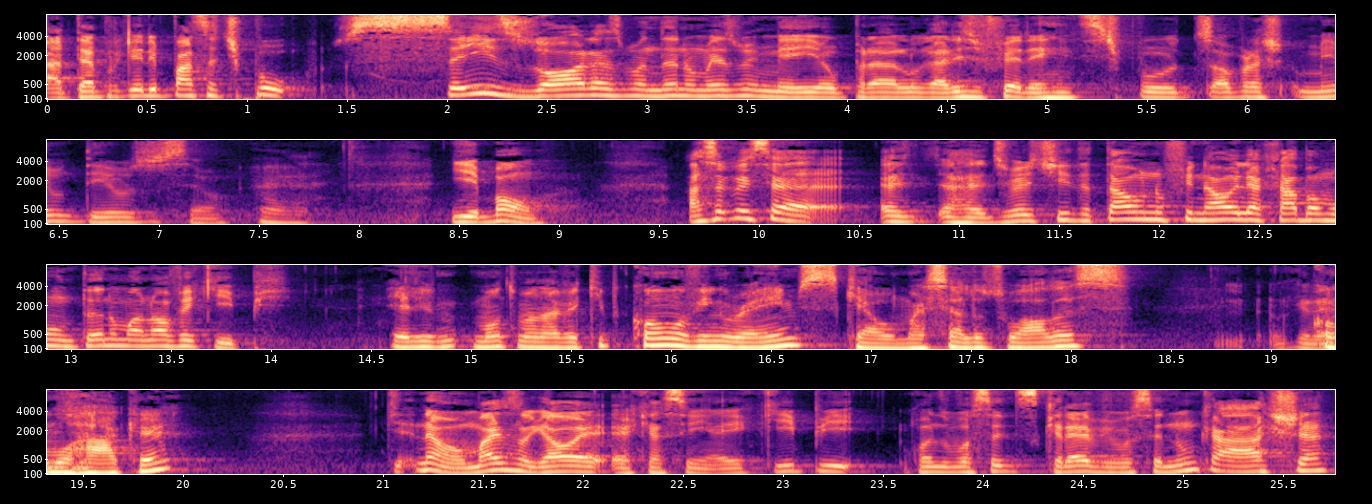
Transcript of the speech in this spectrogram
Até porque ele passa, tipo, seis horas mandando o mesmo e-mail pra lugares diferentes, tipo, só pra. Meu Deus do céu. É. E, bom, a sequência é, é divertida e tal. No final, ele acaba montando uma nova equipe. Ele monta uma nova equipe com o Vin Rames, que é o Marcellus Wallace, como hacker. Que- não, o mais legal é, é que, assim, a equipe, quando você descreve, você nunca acha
